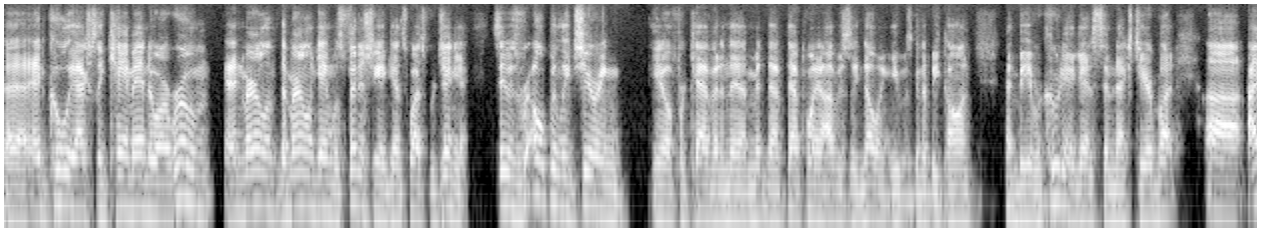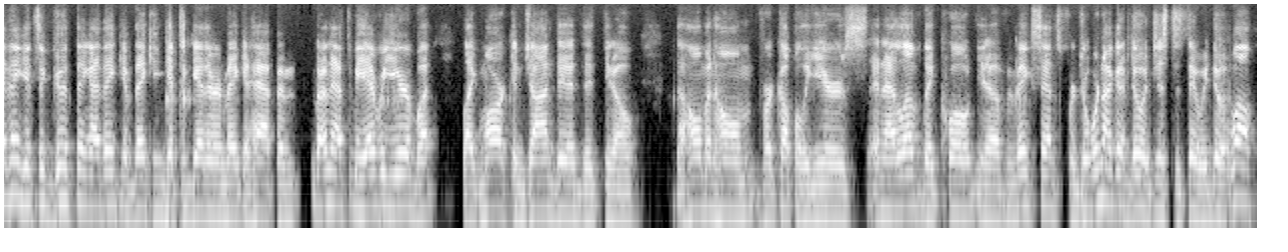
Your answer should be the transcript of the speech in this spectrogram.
uh, Ed Cooley actually came into our room and Maryland the Maryland game was finishing against West Virginia. So he was openly cheering you know, for Kevin. And then at that point, obviously knowing he was going to be gone and be recruiting against him next year. But uh, I think it's a good thing. I think if they can get together and make it happen, it doesn't have to be every year, but like Mark and John did, that you know, the home and home for a couple of years. And I love the quote. You know, if it makes sense for Joe, we're not going to do it just to say we do it. Well,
